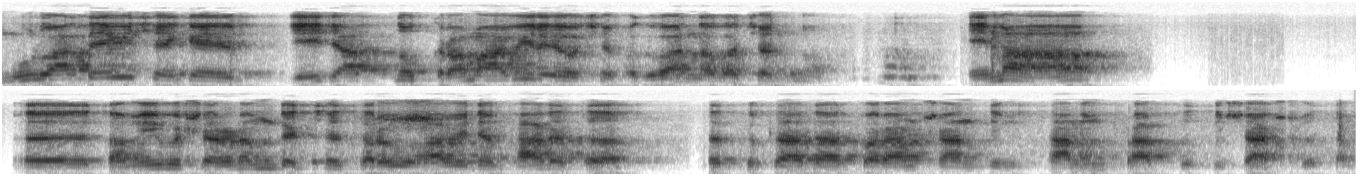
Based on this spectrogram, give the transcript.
મૂળ વાત એવી છે કે જે જાતનો ક્રમ આવી રહ્યો છે ભગવાનના વચનનો એમાં તમેવ શરણમ ગચ્છ આવીને ભારત તત્પ્રસાદાત પરામ શાંતિમ સ્થાનમ પ્રાપ્તિ શાશ્વતમ.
